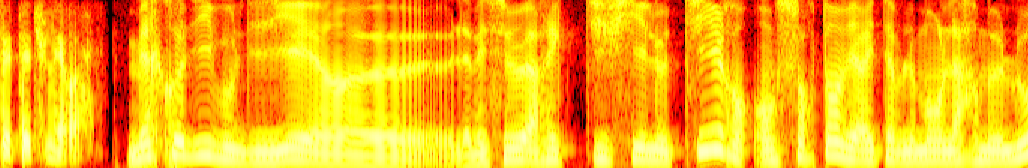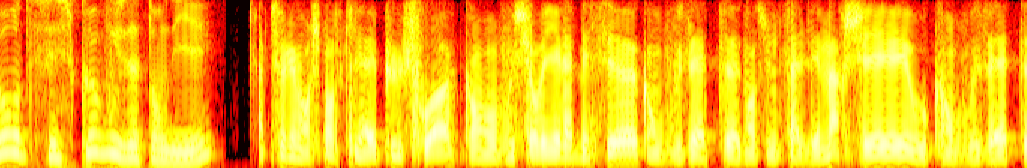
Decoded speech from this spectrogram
c'était une erreur. Mercredi, vous le disiez, hein, euh, la BCE a rectifié le tir en sortant véritablement l'arme lourde. C'est ce que vous attendiez? Absolument, je pense qu'il n'avait plus le choix. Quand vous surveillez la BCE, quand vous êtes dans une salle des marchés ou quand vous êtes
